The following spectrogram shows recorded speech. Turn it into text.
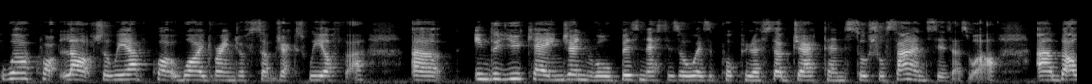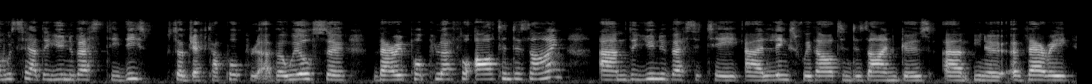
work quite large, so we have quite a wide range of subjects we offer. Uh, in the UK in general, business is always a popular subject and social sciences as well. Um, but I would say at the university, these subjects are popular, but we're also very popular for art and design. Um, the university uh, links with art and design goes, um, you know, a very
